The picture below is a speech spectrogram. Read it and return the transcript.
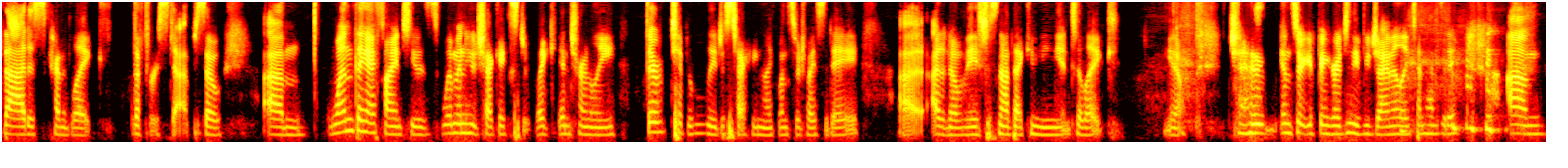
that is kind of like the first step. So um, one thing I find too is women who check ex- like internally, they're typically just checking like once or twice a day. Uh, I don't know, maybe it's just not that convenient to like, you know, try to insert your finger into the vagina like 10 times a day. um,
